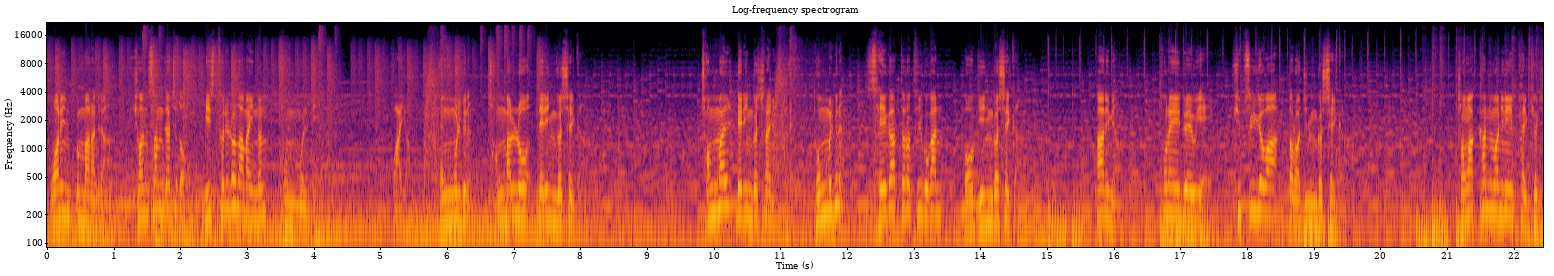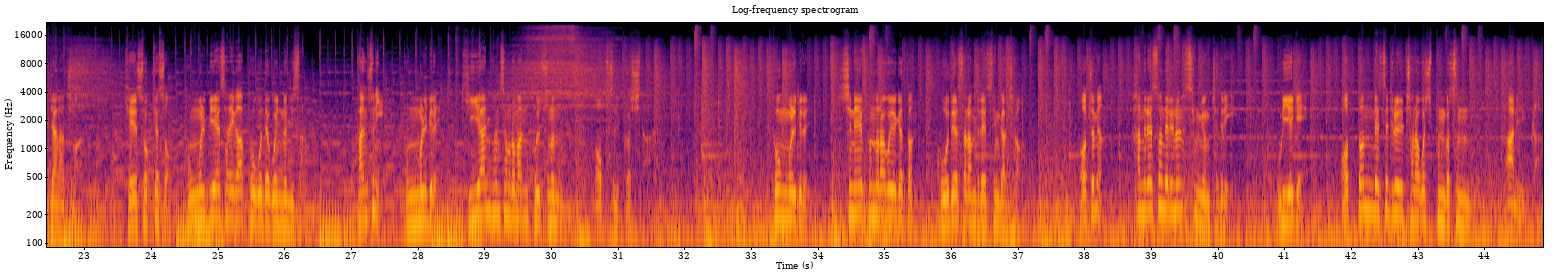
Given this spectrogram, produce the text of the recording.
원인뿐만 아니라 현상 자체도 미스터리로 남아있는 동물비. 과연 동물비는 정말로 내린 것일까? 정말 내린 것이라면 동물비는 새가 떨어뜨리고 간 먹이인 것일까? 아니면 토네이도에 의해 휩쓸려와 떨어진 것일까? 정확한 원인이 밝혀지지 않았지만 계속해서 동물비의 사례가 보고되고 있는 이상 단순히 동물비를 기이한 현상으로만 볼 수는 없을 것이다. 동물비를 신의 분노라고 여겼던 고대 사람들의 생각처럼 어쩌면 하늘에서 내리는 생명체들이 우리에게 어떤 메시지를 전하고 싶은 것은 아닐까.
